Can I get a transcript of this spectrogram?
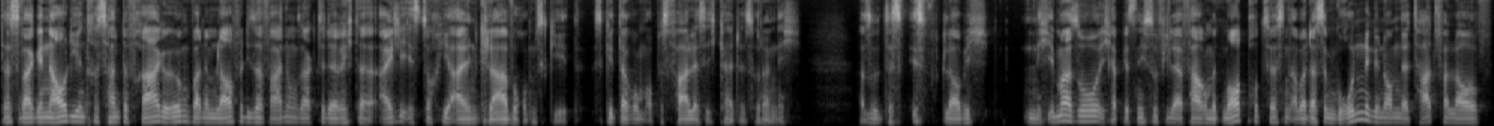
Das war genau die interessante Frage. Irgendwann im Laufe dieser Verhandlung sagte der Richter, eigentlich ist doch hier allen klar, worum es geht. Es geht darum, ob es Fahrlässigkeit ist oder nicht. Also das ist, glaube ich, nicht immer so. Ich habe jetzt nicht so viele Erfahrung mit Mordprozessen, aber dass im Grunde genommen der Tatverlauf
